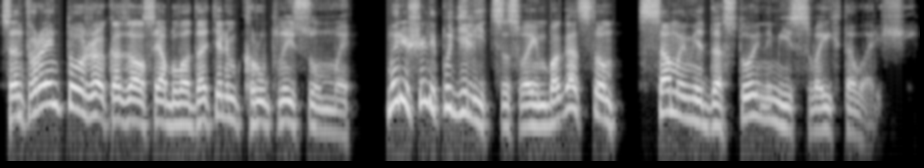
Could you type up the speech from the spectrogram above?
Сент-Фрейн тоже оказался обладателем крупной суммы. Мы решили поделиться своим богатством с самыми достойными из своих товарищей.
